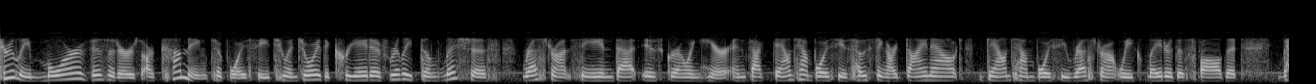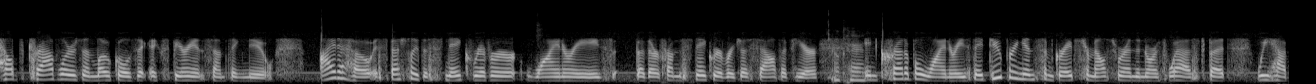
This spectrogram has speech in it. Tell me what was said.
truly, more visitors are coming to Boise to enjoy the creative, really delicious restaurant scene that is growing here. In fact, downtown Boise is hosting our Dine Out Downtown Boise Restaurant Week later this fall that helps travelers and locals experience something new. Idaho, especially the Snake River wineries that are from the Snake River just south of here, Okay. incredible wineries. They do bring in some grapes from elsewhere in the Northwest, but we have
